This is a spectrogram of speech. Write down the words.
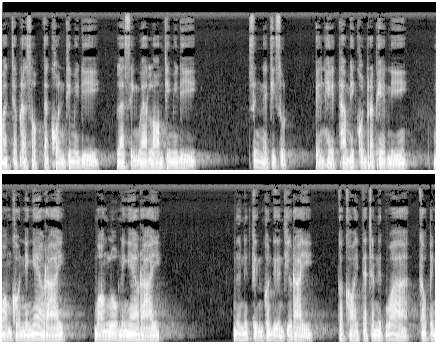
มักจะประสบแต่คนที่ไม่ดี และสิ่งแวดล้อมที่ไม่ดี ซึ่งในที่สุดเป็นเหตุทำให้คนประเภทนี้ มองคนในแง่ร้าย มองโลกในแง่ร้าย เมื่อนึกถึงคนอื่นทีไร ก็คอยแต่จะนึกว่า เขาเป็น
